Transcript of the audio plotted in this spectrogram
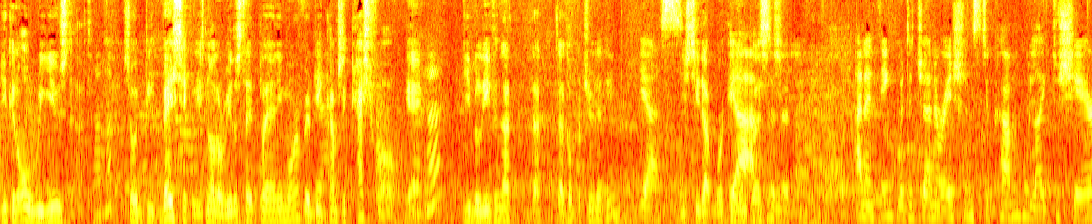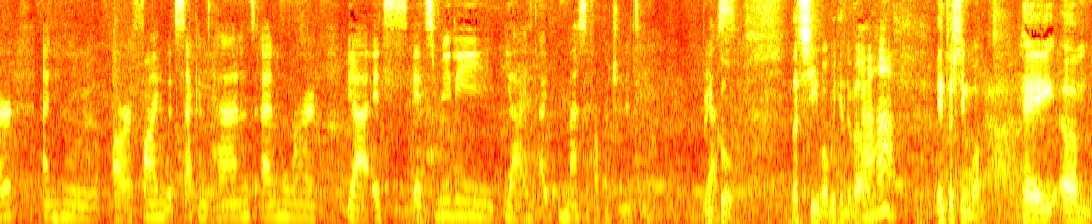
you can all reuse that. So it be, basically is not a real estate play anymore, but it becomes a cash flow game. Uh-huh. Do you believe in that that that opportunity? Yes. You see that working yeah, in places? absolutely. And I think with the generations to come who like to share and who are fine with secondhand and who are, yeah, it's it's really yeah, a, a massive opportunity. Pretty Yes. cool. Let's see what we can develop. Uh-huh. Interesting one. Hey, um,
